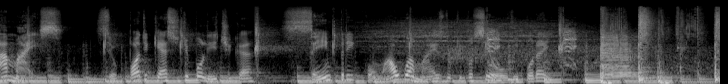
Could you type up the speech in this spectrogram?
A Mais, seu podcast de política, sempre com algo a mais do que você ouve por aí.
